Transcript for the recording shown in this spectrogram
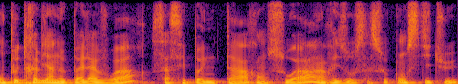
On peut très bien ne pas l'avoir, ça c'est pas une tare en soi, un réseau ça se constitue,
